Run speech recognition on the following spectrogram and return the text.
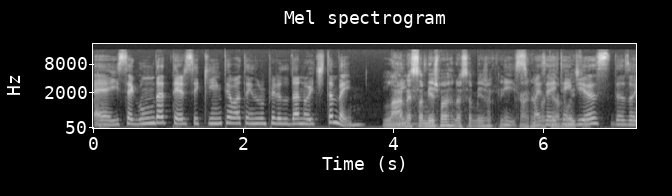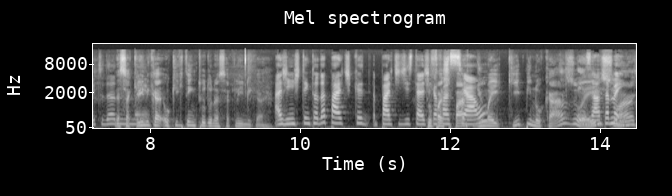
é, e segunda, terça e quinta eu atendo no período da noite também. Lá Tem. nessa mesma, nessa mesma clínica. Isso, Caramba, mas aí tem noite. dias das 8 da Nessa manhã. clínica, o que, que tem tudo nessa clínica? A gente tem toda a parte, que- parte de Tu estética faz facial. parte de uma equipe, no caso? É Exatamente. isso? Ah,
